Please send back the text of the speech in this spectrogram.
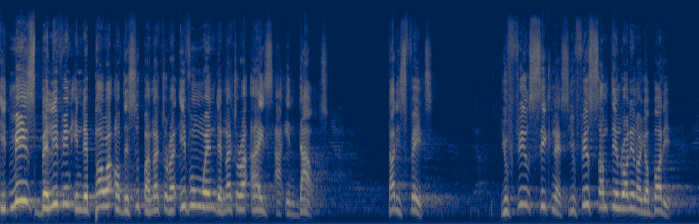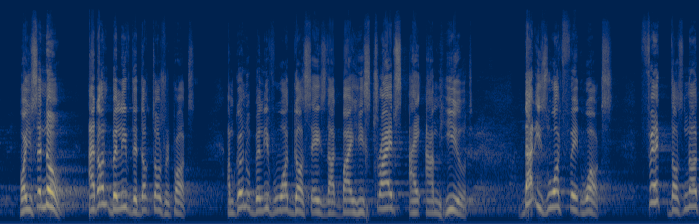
it means believing in the power of the supernatural, even when the natural eyes are in doubt. That is faith. You feel sickness, you feel something running on your body, but you say, No, I don't believe the doctor's report. I'm going to believe what God says that by his stripes I am healed. That is what faith works. Faith does not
